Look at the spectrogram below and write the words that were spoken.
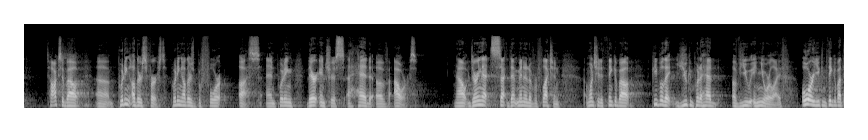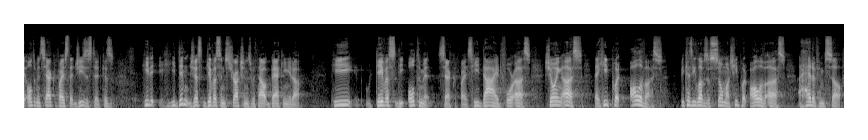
talks about um, putting others first, putting others before us, and putting their interests ahead of ours. Now, during that, that minute of reflection, I want you to think about people that you can put ahead of you in your life, or you can think about the ultimate sacrifice that Jesus did, because he, he didn't just give us instructions without backing it up. He gave us the ultimate sacrifice. He died for us, showing us that He put all of us, because He loves us so much, He put all of us ahead of Himself.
